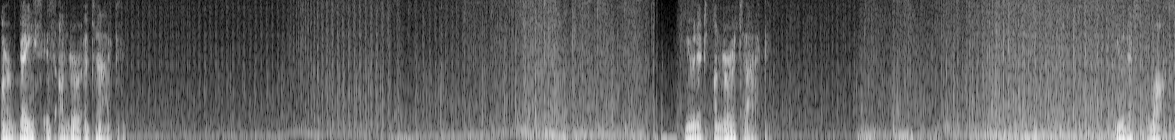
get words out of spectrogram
Our base is under attack. unit under attack. Unit lost.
